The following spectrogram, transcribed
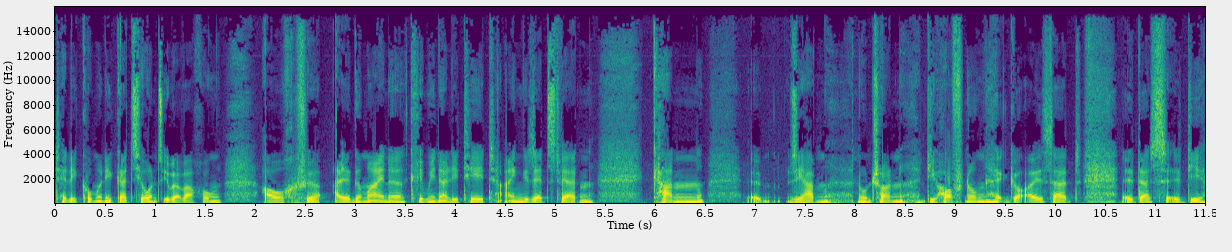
Telekommunikationsüberwachung auch für allgemeine Kriminalität eingesetzt werden kann. Ähm, sie haben nun schon die Hoffnung geäußert, äh, dass die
